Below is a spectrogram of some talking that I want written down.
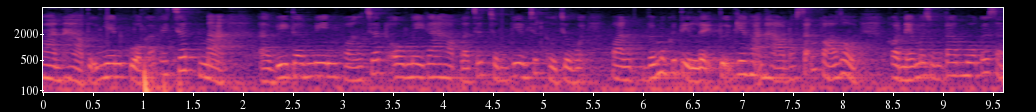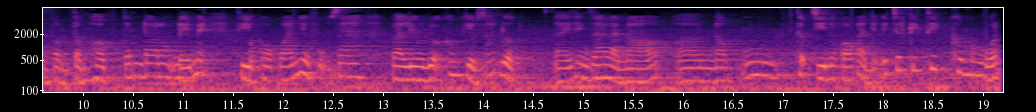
hoàn hảo tự nhiên của các cái chất mà uh, vitamin khoáng chất omega hoặc là chất chống viêm chất khử trùng ấy hoàn với một cái tỷ lệ tự nhiên hoàn hảo nó sẵn có rồi. Còn nếu mà chúng ta mua các sản phẩm tổng hợp cân đo đong đếm ấy thì nó có quá nhiều phụ gia và liều lượng không kiểm soát được đấy thành ra là nó uh, nó thậm chí nó có cả những cái chất kích thích không mong muốn.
